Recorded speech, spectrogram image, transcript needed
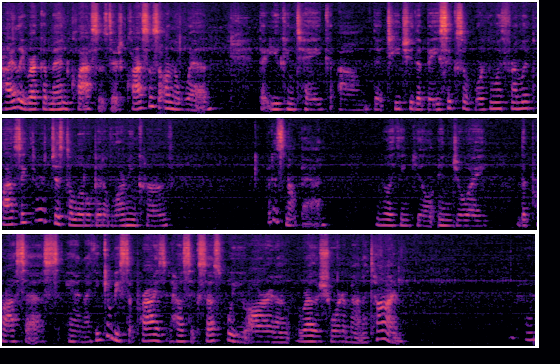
highly recommend classes. There's classes on the web that you can take um, that teach you the basics of working with friendly plastic. There's just a little bit of learning curve, but it's not bad. I really think you'll enjoy the process, and I think you'll be surprised at how successful you are in a rather short amount of time. Okay.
